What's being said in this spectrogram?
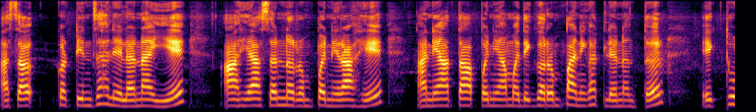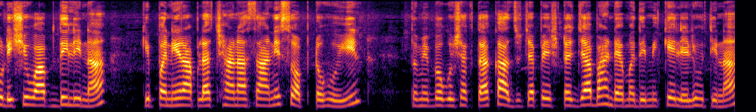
असा कठीण झालेला नाही आहे आहे असा नरम पनीर आहे. आणि आता आपण यामध्ये गरम पाणी घातल्यानंतर एक थोडीशी वाफ दिली ना की पनीर आपला छान असा आणि सॉफ्ट होईल. तुम्ही बघू शकता काजूच्या पेस्ट ज्या भांड्यामध्ये मी केलेली होती ना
